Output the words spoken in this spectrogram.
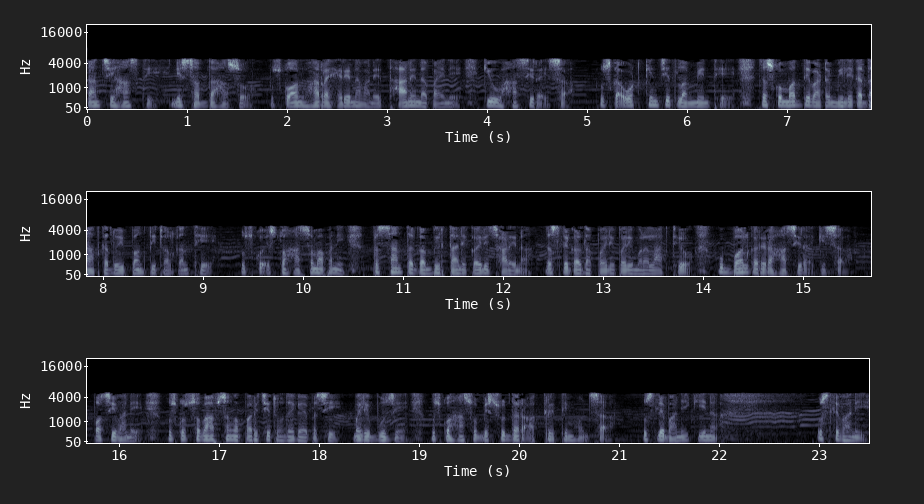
कान्छी हाँस्थी निशब्द हाँसो उसको अनुहारलाई हेरेन भने थाहा नै नपाइने कि ऊ हाँसिरहेछ। उसका ओठ किञ्चित लम्बिन्थे जसको मध्येबाट मिलेका दाँतका दुई पङ्क्ति टल्कन्थे उसको यस्तो हाँसोमा पनि प्रशान्त गम्भीरताले कहिले छाडेन जसले गर्दा पहिले पहिले मलाई लाग्थ्यो ऊ बल गरेर हाँसिरहेकी छ। पछि भने उसको स्वभावसँग परिचित हुँदै गएपछि मैले बुझेँ उसको हाँसो विशुद्ध र अकृत्रिम हुन्छ। उसले भने किन उसले भनी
